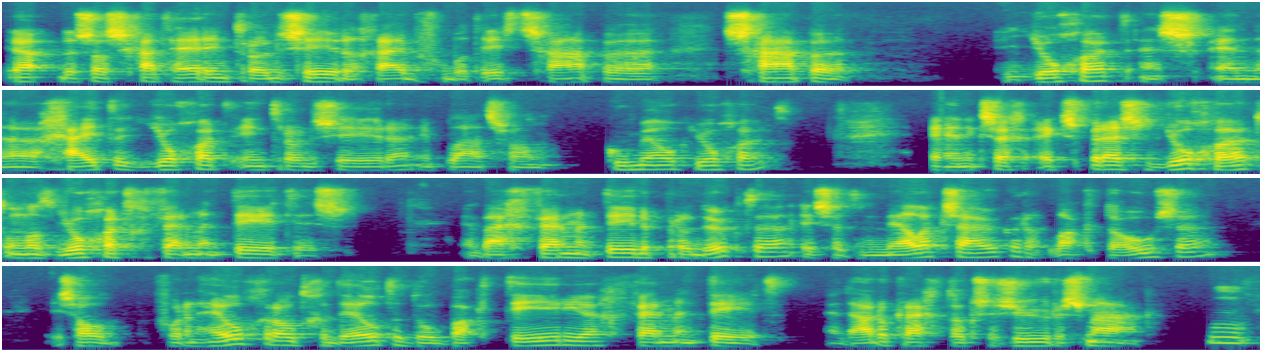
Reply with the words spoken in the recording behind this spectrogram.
Ja, dus als je gaat herintroduceren, ga je bijvoorbeeld eerst schapen, schapen yoghurt en, en uh, geitenyoghurt introduceren in plaats van koemelkyoghurt. En ik zeg expres yoghurt, omdat yoghurt gefermenteerd is. En bij gefermenteerde producten is het melksuiker, lactose, is al voor een heel groot gedeelte door bacteriën gefermenteerd. En daardoor krijgt het ook zijn zure smaak. Mm.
